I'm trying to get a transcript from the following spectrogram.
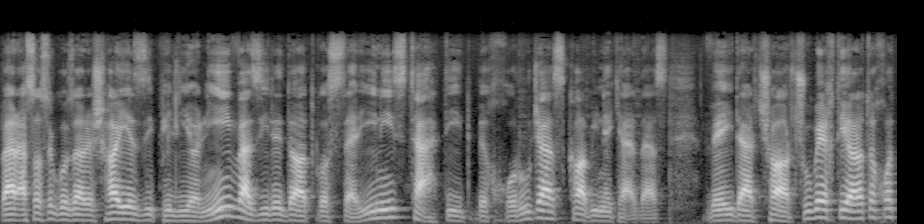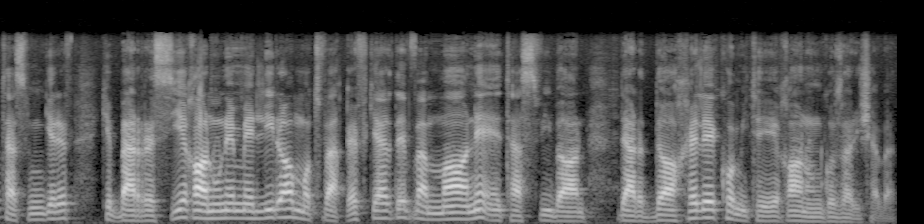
بر اساس گزارش های زیپیلیونی وزیر دادگستری نیز تهدید به خروج از کابینه کرده است. وی در چارچوب اختیارات خود تصمیم گرفت که بررسی قانون ملی را متوقف کرده و مانع تصویب آن در داخل کمیته قانون گذاری شود.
